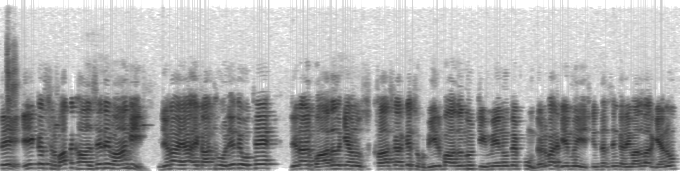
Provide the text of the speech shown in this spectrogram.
ਤੇ। ਇੱਕ ਸਰਬੱਤ ਖਾਲਸੇ ਦੇ ਵਾਂਗ ਹੀ ਜਿਹੜਾ ਆ ਇਕੱਠ ਹੋ ਜੇ ਤੇ ਉੱਥੇ ਜਿਹੜਾ ਬਾਦਲ ਗਿਆ ਨੂੰ ਖਾਸ ਕਰਕੇ ਸੁਖਬੀਰ ਬਾਦਲ ਨੂੰ ਚੀਮੇ ਨੂੰ ਤੇ ਭੁੰਦੜ ਵਰਗੇ ਮਹੇਸ਼ਿੰਦਰ ਸਿੰਘ ਗਰੇਵਾਲ ਵਰਗਿਆਂ ਨੂੰ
